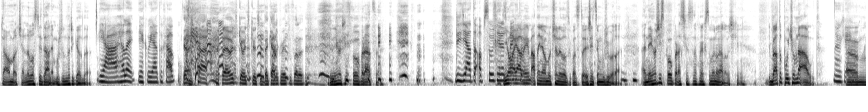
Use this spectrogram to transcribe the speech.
To já mám mlčenlivosti, to já nemůžu to říkat. Ne, Já, hele, jako já to chápu. ne počkej, počkej, počkej, tak já řeknu něco tady. Nejhorší spolupráce. Když já to absolutně Jo, respektuju. já vím, a teď nemám mlčenlivost, dokonce to je říct si můžu, ale nejhorší spolupráce, jsem jak se jmenuje, ale počkej. Byla to půjčovna aut. Okay. Um,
